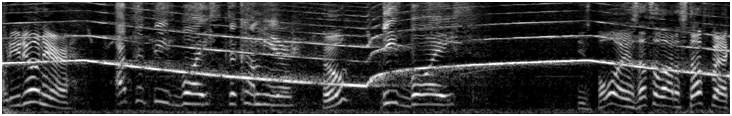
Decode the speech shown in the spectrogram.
What are you doing here? I took these boys to come here. Who? These boys. These boys. That's a lot of stuff back.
